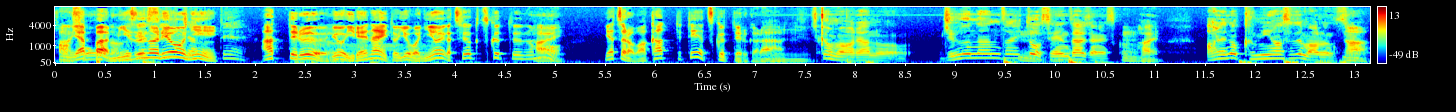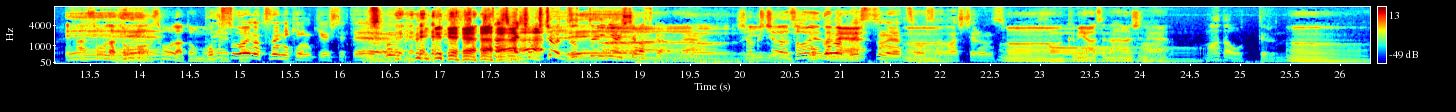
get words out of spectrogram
そのやっぱ水の量に合ってる量入れないと要は匂いが強くつくっていうのもはい。やつら分かってて作ってるから、うんしかもあれあの柔軟剤と洗剤あるじゃないですか、うん。はい。あれの組み合わせでもあるんですよ。あえー。あそうだと思う。そうだと思う。僕そういうの常に研究してて。確かに職長ずっといい匂いしてますからね、うん。職長はそういうのね。僕のベストのやつを探してるんですよ、うん。組み合わせの話ね。まだ追ってるんだ、うん。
